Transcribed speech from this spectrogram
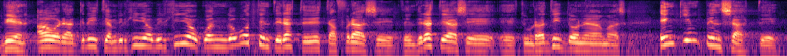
Bien, ahora, Cristian, Virginio, Virginio, cuando vos te enteraste de esta frase, te enteraste hace este, un ratito nada más, ¿en quién pensaste?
